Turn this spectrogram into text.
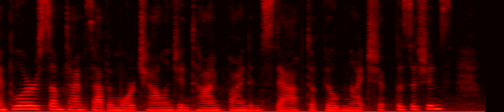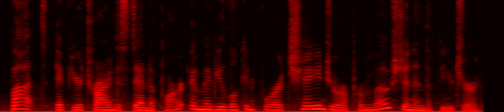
Employers sometimes have a more challenging time finding staff to fill night shift positions, but if you're trying to stand apart and maybe looking for a change or a promotion in the future,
